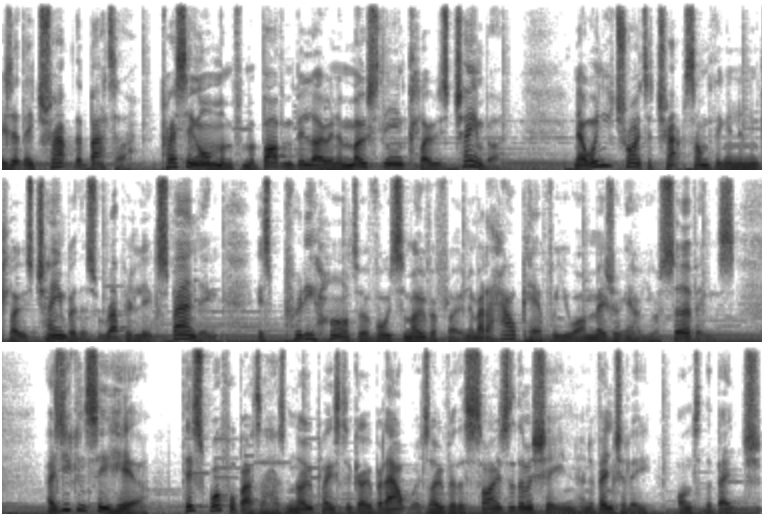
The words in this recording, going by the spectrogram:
is that they trap the batter, pressing on them from above and below in a mostly enclosed chamber. Now, when you try to trap something in an enclosed chamber that's rapidly expanding, it's pretty hard to avoid some overflow, no matter how careful you are measuring out your servings. As you can see here, this waffle batter has no place to go but outwards over the sides of the machine and eventually onto the bench.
